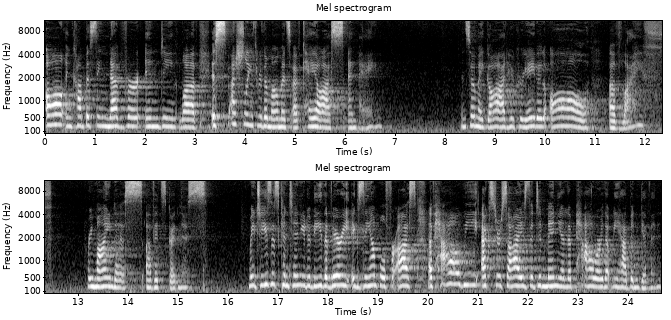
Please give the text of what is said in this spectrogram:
all encompassing, never ending love, especially through the moments of chaos and pain. And so may God, who created all of life, remind us of its goodness May Jesus continue to be the very example for us of how we exercise the dominion, the power that we have been given.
